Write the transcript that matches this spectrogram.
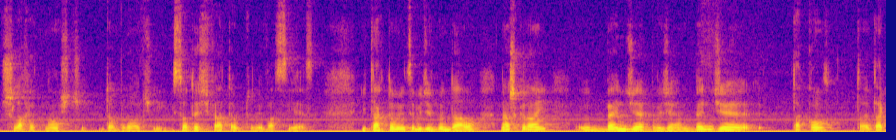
szlachetności, dobroci, istotę świateł, który Was jest. I tak to mniej więcej będzie wyglądało. Nasz kraj będzie, jak powiedziałem, będzie taką, tak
